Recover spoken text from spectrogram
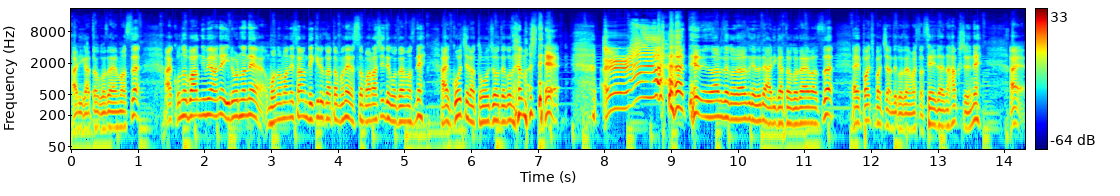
ありがとうございます。はい、この番組はね、いろんなね、モノマネさんできる方もね、素晴らしいでございますね。はい、ゴチラ登場でございまして、うらーってなるでございますけどね、ありがとうございます。はい、パチパチさんでございました。盛大な拍手でね。はい、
